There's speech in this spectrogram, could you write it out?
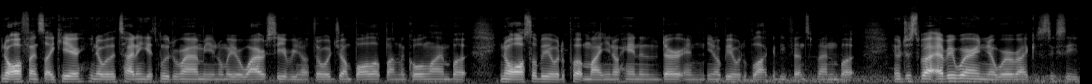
you know offense like here, you know, where the tight end gets moved around, you know, maybe a wide receiver, you know, throw a jump ball up on the goal line, but you know also be able to put my you know hand in the dirt and you know be able to block a defensive end, but you know just about everywhere and you know wherever I can succeed.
